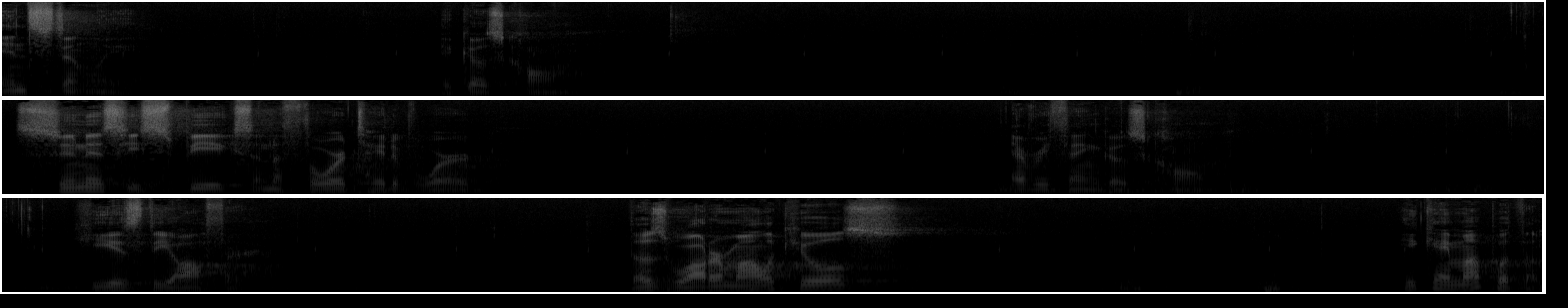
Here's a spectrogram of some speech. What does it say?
Instantly, it goes calm. As soon as he speaks an authoritative word, everything goes calm. He is the author. Those water molecules, came up with them.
